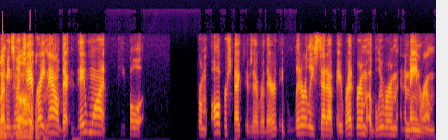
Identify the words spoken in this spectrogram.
I mean, Let's legit, right now, they they want people from all perspectives over there. They've literally set up a red room, a blue room, and a main room.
